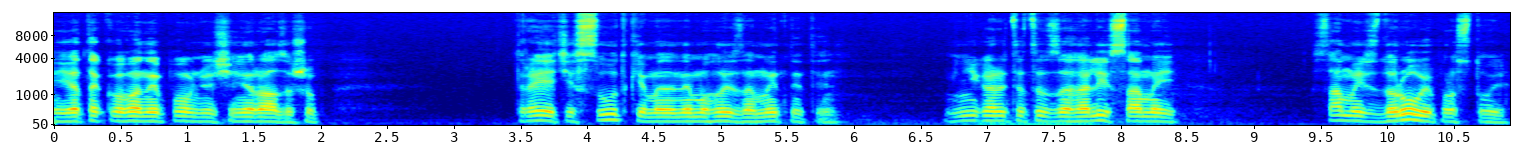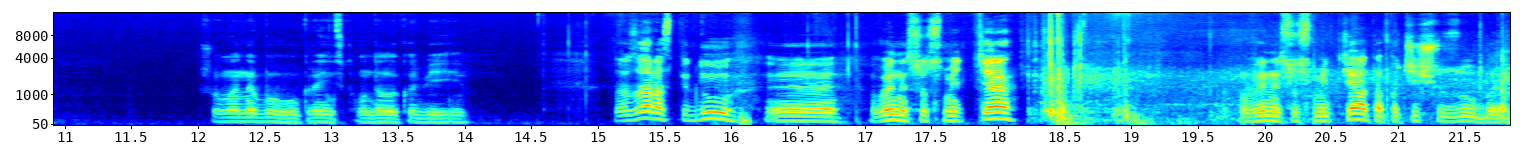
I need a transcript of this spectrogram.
я такого не пам'ятаю ще ні разу, щоб треті сутки мене не могли замитнити. Мені кажеться, це взагалі самий, самий здоровий простой, що в мене був в українському далекобії. А зараз піду, е, винесу сміття, винесу сміття та почищу зуби.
